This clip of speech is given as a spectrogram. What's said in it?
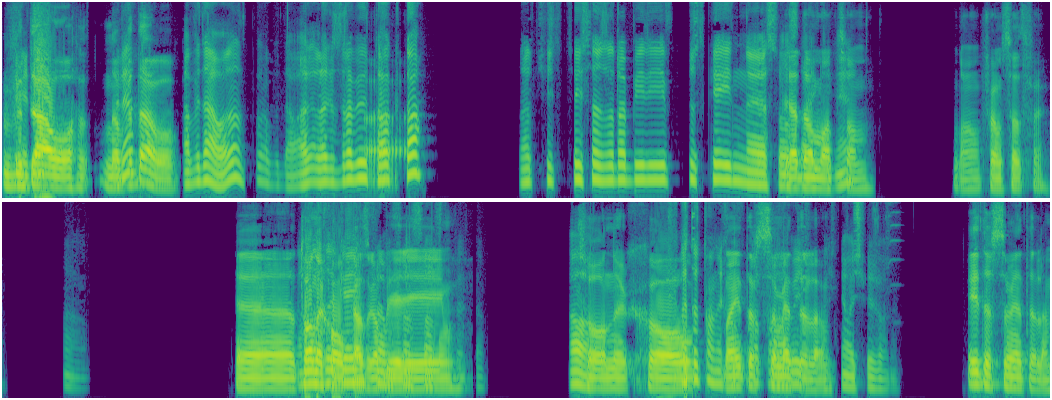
Wydało. No, wydało. A wydało, no to wydało. Ale, ale zrobił to kto? No ci, ci co zrobili wszystkie inne są. Wiadomo co. No, From Software. A. Eee, No, Tony Hawk'a zrobili. Tak. Tony a Hawk. to Tony No i to w sumie tyle. I to w sumie tyle.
